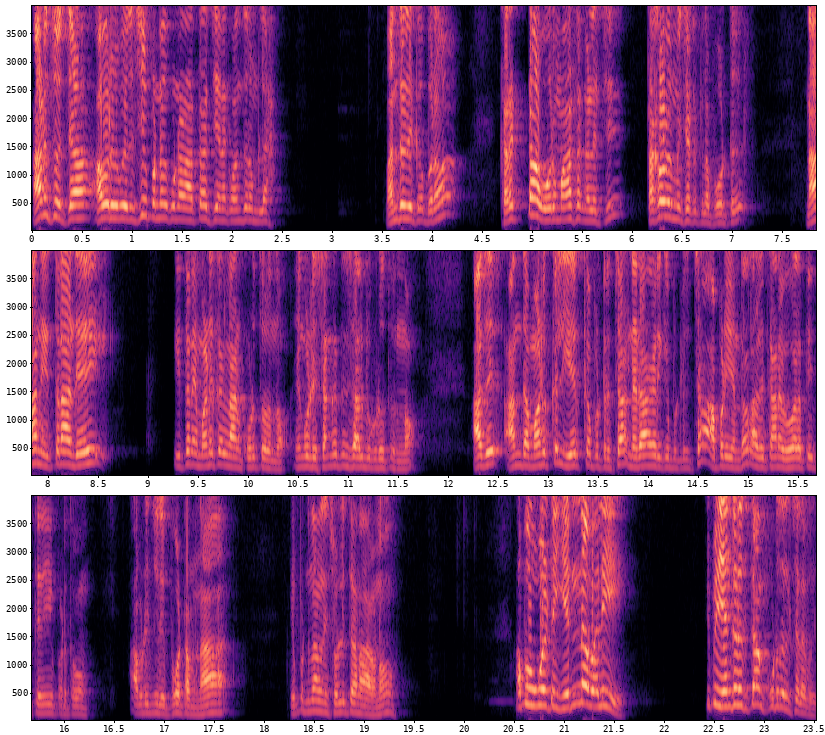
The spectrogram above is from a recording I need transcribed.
அனுப்பிச்சி வச்சா அவர் ரிசீவ் பண்ணதுக்குண்டான அத்தாச்சி எனக்கு வந்துடும்ல வந்ததுக்கப்புறம் கரெக்டாக ஒரு மாதம் கழித்து தகவல் மிச்சட்டத்தில் போட்டு நான் இத்தனாந்தேதி இத்தனை மனுக்கள் நான் கொடுத்துருந்தோம். எங்களுடைய சங்கத்தின் சார்பில் கொடுத்துருந்தோம். அது அந்த மனுக்கள் ஏற்கப்பட்டுருச்சா நிராகரிக்கப்பட்டுருச்சா அப்படி என்றால் அதுக்கான விவரத்தை தெரியப்படுத்துவோம். அப்படின்னு சொல்லி போட்டோம்னா எப்படி இருந்தாலும் நீ சொல்லித்தானே ஆகணும். அப்போ உங்கள்கிட்ட என்ன வழி? இப்போ எங்களுக்கு தான் கூடுதல் செலவு.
